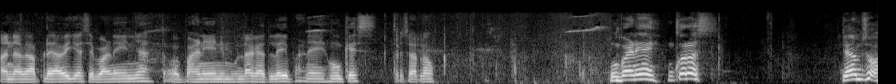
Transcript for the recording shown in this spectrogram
અને હવે આપણે આવી ગયા છે ભાણેય ત્યાં. તો ભાણેયની મુલાકાત લઈ. ભાણેય હું કહીશ તો ચાલો. હું ભાણેય હું કરોશ? કેમ છો?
